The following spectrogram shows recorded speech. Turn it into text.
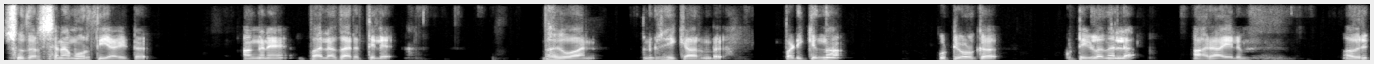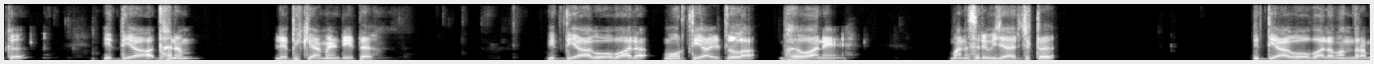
സുദർശനമൂർത്തിയായിട്ട് അങ്ങനെ പലതരത്തിൽ ഭഗവാൻ അനുഗ്രഹിക്കാറുണ്ട്. പഠിക്കുന്ന കുട്ടികൾക്ക് കുട്ടികളെന്നല്ല ആരായാലും അവർക്ക് വിദ്യാധനം ലഭിക്കാൻ വേണ്ടിയിട്ട് വിദ്യാഗോപാല മൂർത്തിയായിട്ടുള്ള ഭഗവാനെ മനസ്സിൽ വിചാരിച്ചിട്ട് വിദ്യാഗോപാല മന്ത്രം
